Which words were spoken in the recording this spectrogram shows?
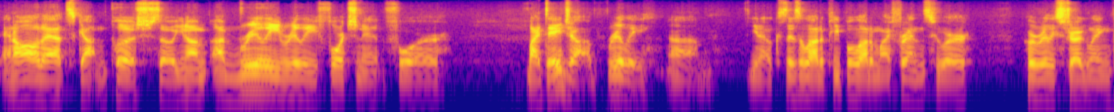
and all that's gotten pushed. So you know, I'm I'm really really fortunate for my day job, really. Um, you know, because there's a lot of people, a lot of my friends who are who are really struggling.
